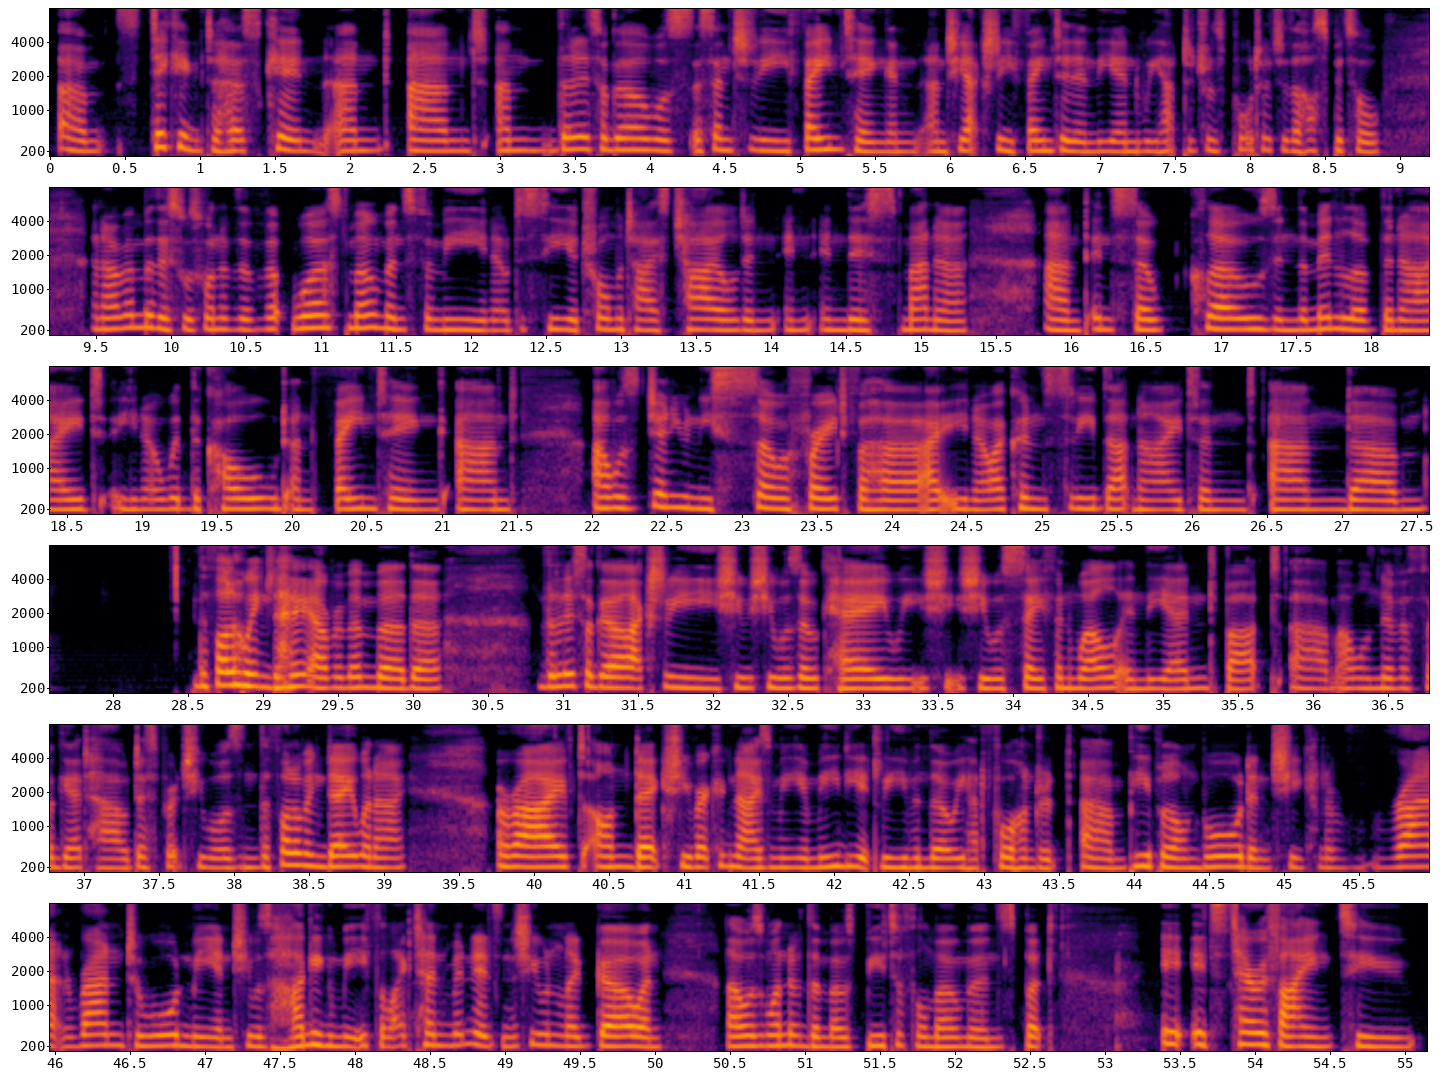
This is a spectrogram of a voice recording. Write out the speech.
um, sticking to her skin and and and the little girl was essentially fainting and and she actually fainted in the end. We had to transport her to the hospital. And i remember this was one of the v- worst moments for me you know to see a traumatized child in in in this manner and in so close in the middle of the night you know with the cold and fainting. And I was genuinely so afraid for her. I, you know, I couldn't sleep that night, and and um, the following day, I remember the the little girl actually she she was okay. We she she was safe and well in the end, but um, I will never forget how desperate she was. And the following day, when I arrived on deck, she recognized me immediately, even though we had 400 um, people on board. And she kind of ran ran toward me, and she was hugging me for like 10 minutes, and she wouldn't let go. And that was one of the most beautiful moments. But it, it's terrifying to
